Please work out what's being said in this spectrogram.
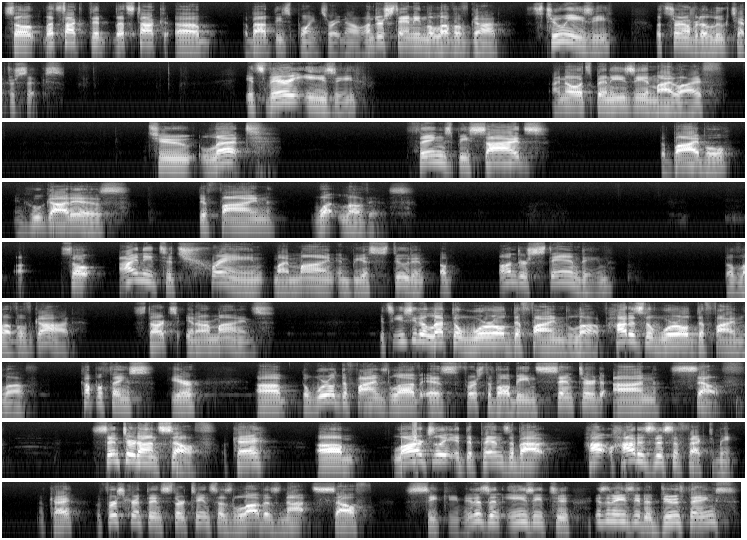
So let's talk, let's talk uh, about these points right now. Understanding the love of God. It's too easy. Let's turn over to Luke chapter 6. It's very easy. I know it's been easy in my life to let things besides the Bible and who God is define what love is. Uh, so I need to train my mind and be a student of understanding the love of God. Starts in our minds. It's easy to let the world define love. How does the world define love? A couple things here. Uh, the world defines love as, first of all, being centered on self. Centered on self, okay? Um, largely, it depends about how, how does this affect me, okay? But 1 Corinthians 13 says love is not self-seeking. It isn't easy to, isn't easy to do things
